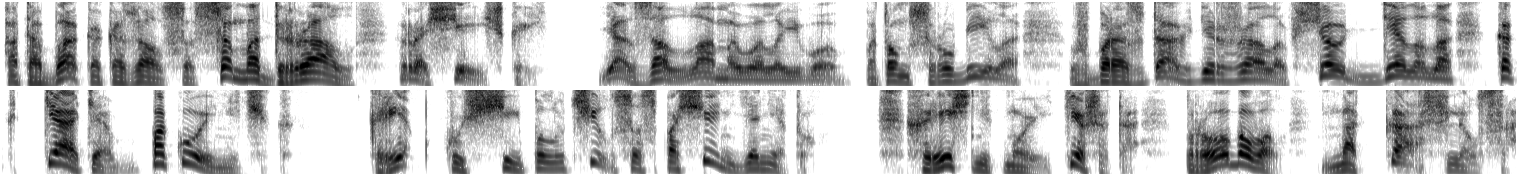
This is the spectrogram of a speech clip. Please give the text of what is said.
А табак оказался самодрал российской. Я заламывала его, потом срубила, в бороздах держала, все делала, как тятя, покойничек. Крепкущий получился, спасенья нету. Хрестник мой, Кеша-то, пробовал, накашлялся.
